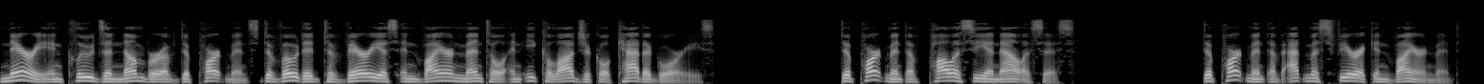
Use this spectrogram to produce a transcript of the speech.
NERI includes a number of departments devoted to various environmental and ecological categories. Department of Policy Analysis. Department of Atmospheric Environment.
